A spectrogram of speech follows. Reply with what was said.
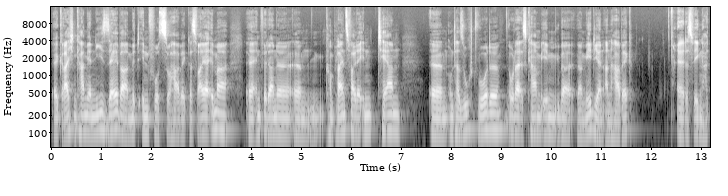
äh, Greichen kam ja nie selber mit Infos zu Habeck. Das war ja immer äh, entweder ein ähm, Compliance-Fall, der intern ähm, untersucht wurde, oder es kam eben über, über Medien an Habeck. Äh, deswegen hat,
